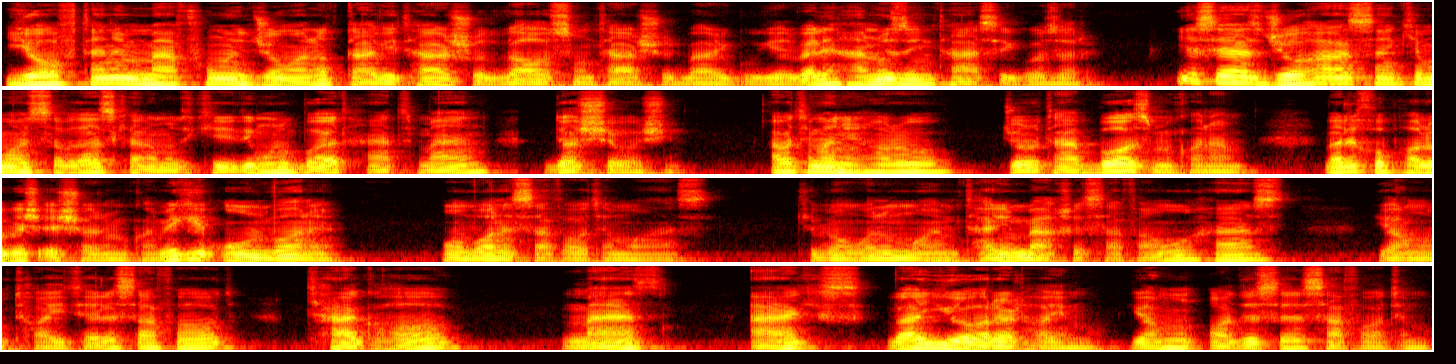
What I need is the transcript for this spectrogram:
یافتن مفهوم جملات قوی تر شد و آسان تر شد برای گوگل ولی هنوز این تاثیر گذاره یه سری از جاها هستن که ما استفاده از کلمات کلیدیمون رو باید حتما داشته باشیم. البته من اینها رو جلوتر باز می‌کنم ولی خب حالا بهش اشاره می‌کنم. یکی عنوانه. عنوان صفحات ما هست که به عنوان مهمترین بخش صفحمون هست یا همون تایتل صفحات تگ ها متن عکس و یارل های ما یا همون آدرس صفحات ما.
